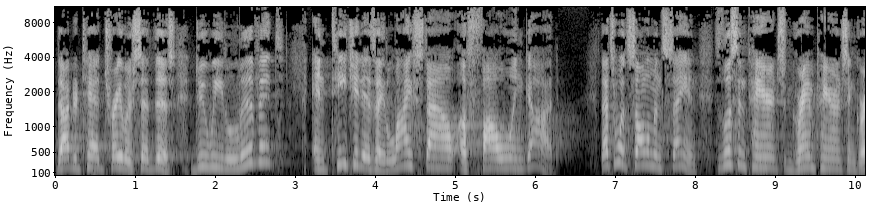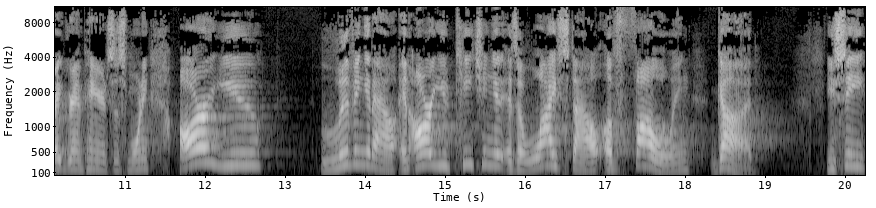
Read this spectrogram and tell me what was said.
Dr. Ted Traylor said this, do we live it and teach it as a lifestyle of following God? That's what Solomon's saying. Listen, parents, grandparents, and great grandparents this morning. Are you living it out and are you teaching it as a lifestyle of following God? You see,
